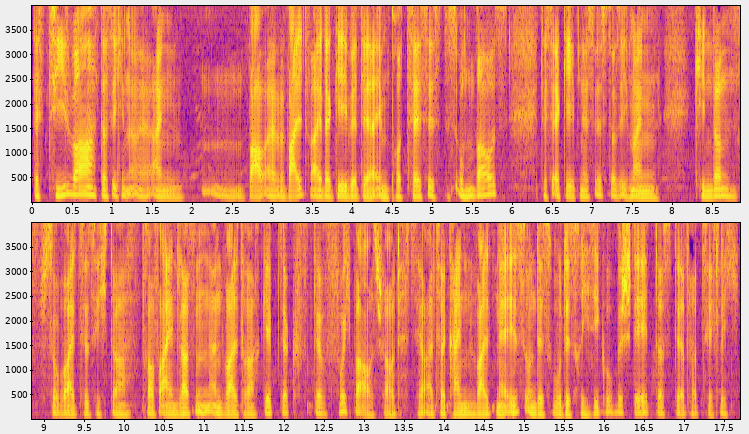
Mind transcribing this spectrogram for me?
das Ziel war, dass ich einen Bau, äh, Wald weitergebe, der im Prozess ist des Umbaus. Das Ergebnis ist, dass ich meinen Kindern, soweit sie sich darauf einlassen, einen Waldrach gibt, der, der furchtbar ausschaut, der also kein Wald mehr ist und das, wo das Risiko besteht, dass der tatsächlich,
